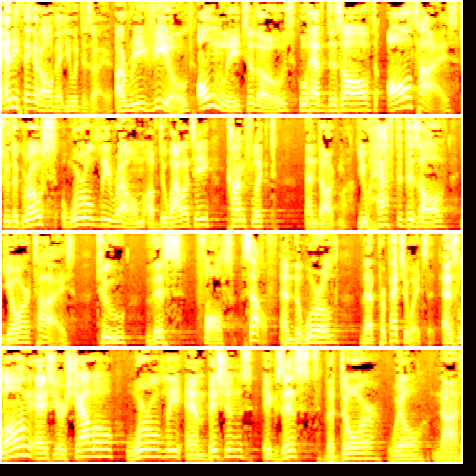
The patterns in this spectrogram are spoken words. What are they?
anything at all that you would desire, are revealed only to those who have dissolved all ties to the gross worldly realm of duality, conflict, and dogma. You have to dissolve your ties to this false self and the world that perpetuates it. As long as your shallow worldly ambitions exist, the door will not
